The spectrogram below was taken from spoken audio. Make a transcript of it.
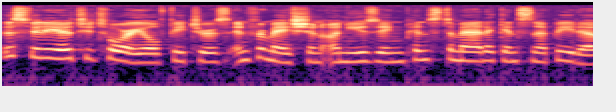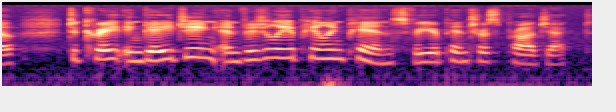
This video tutorial features information on using Pinstamatic and Snapito to create engaging and visually appealing pins for your Pinterest project.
